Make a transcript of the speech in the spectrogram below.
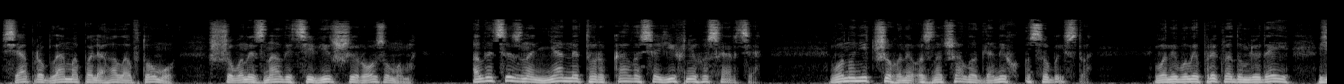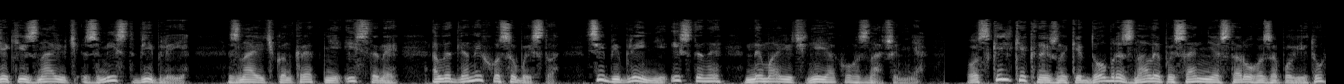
Вся проблема полягала в тому, що вони знали ці вірші розумом, але це знання не торкалося їхнього серця. Воно нічого не означало для них особисто. Вони були прикладом людей, які знають зміст Біблії, знають конкретні істини, але для них особисто ці біблійні істини не мають ніякого значення. Оскільки книжники добре знали писання старого заповіту,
